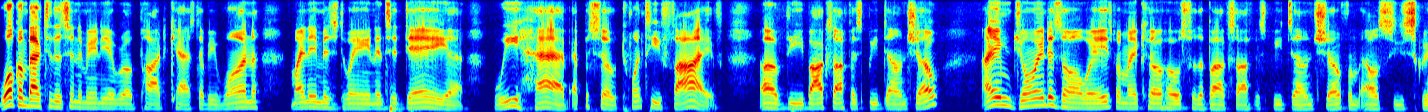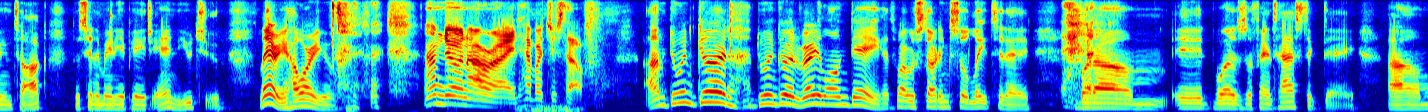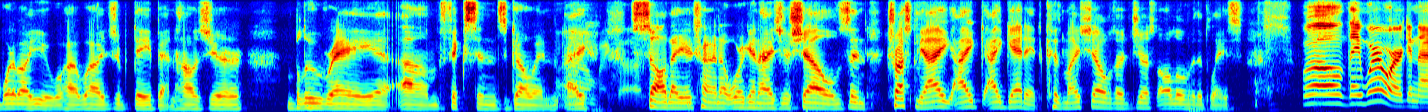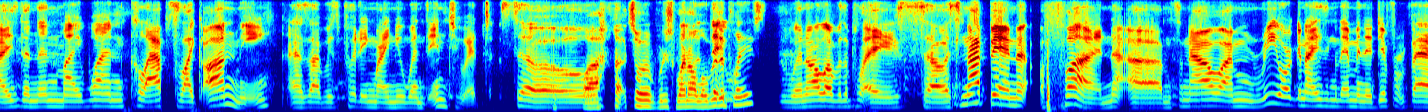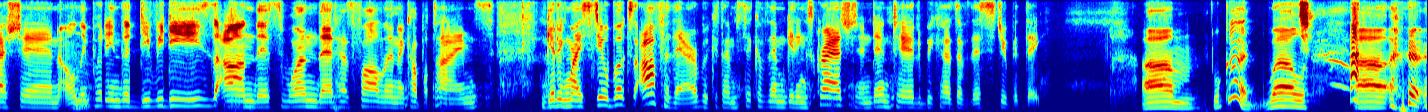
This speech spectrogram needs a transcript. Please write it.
Welcome back to the Cinemania World podcast, everyone. My name is Duane, and today uh, we have episode 25 of the Box Office Beatdown Show. I am joined, as always, by my co host for the Box Office Beatdown Show from LC Screen Talk, the Cinemania page, and YouTube. Larry, how are you? I'm doing all right. How about yourself? I'm doing good. I'm doing good. Very long day. That's why we're starting so late today. But um, it was a fantastic day. Um, what about you? How how's your day been? How's your Blu-ray um fixins going? Oh I saw that you're trying to organize your shelves, and trust me, I I, I get it because my shelves are just all over the place. Well, they were organized, and then my one collapsed like on me as I was putting my new ones into it. So Wow. So it just went all Uh, over the place. went all over the place. So it's not been fun. Um, so now I'm reorganizing them in a different fashion, only Mm. putting the DVDs on this one that has fallen a couple times, getting my steel books off of there because I'm sick of them getting scratched and dented because of this stupid thing. Um. Well, good. Well, uh,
